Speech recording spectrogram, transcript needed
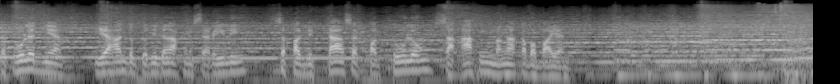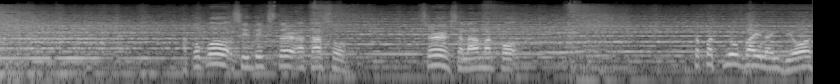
Katulad niya, ihahandog ko din ang aking sarili sa pagligtas at pagtulong sa aking mga kababayan. Ako po si Dexter Acaso. Sir, salamat po. Sa patnubay ng Diyos,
